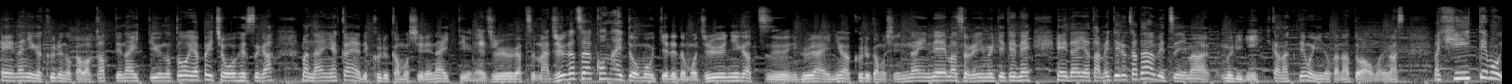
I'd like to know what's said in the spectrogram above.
えー、何が来るのか分かってないっていうのと、やっぱり超フェスが、まあなんやかんやで来るかもしれないっていうね、10月、まあ10月は来ないと思うけれども、12月ぐらいには来る来るかもしれないんで、まあそれに向けてね、えー、ダイヤ貯めてる方は別にまあ無理に引かなくてもいいのかなとは思います。まあ引いても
